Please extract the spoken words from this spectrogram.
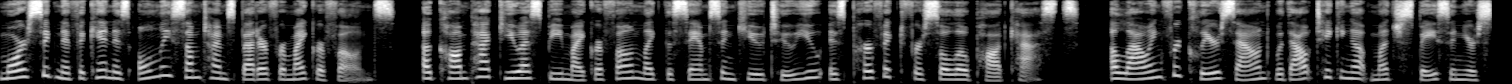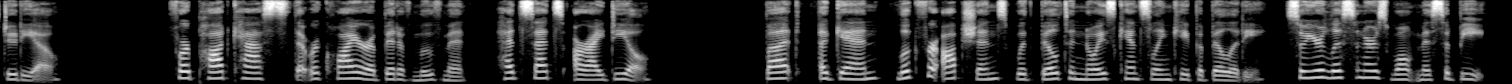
More significant is only sometimes better for microphones. A compact USB microphone like the Samson Q2U is perfect for solo podcasts, allowing for clear sound without taking up much space in your studio. For podcasts that require a bit of movement, headsets are ideal. But, again, look for options with built in noise cancelling capability, so your listeners won't miss a beat.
